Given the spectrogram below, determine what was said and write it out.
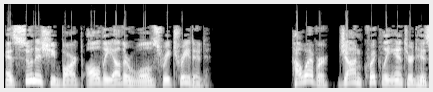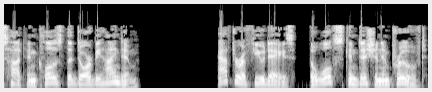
As soon as she barked all the other wolves retreated. However, John quickly entered his hut and closed the door behind him. After a few days, the wolf's condition improved.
